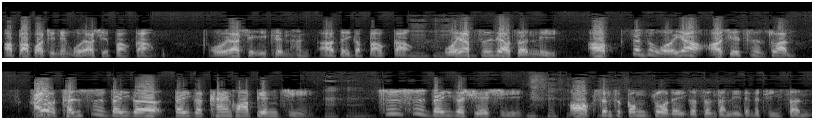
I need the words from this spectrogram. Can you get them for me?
啊，包括今天我要写报告，我要写一篇很啊、的一个报告，我要资料整理，哦、甚至我要啊写自传，还有城市的一个的一个开发编辑，知识的一个学习，哦，甚至工作的一个生产力的一个提升，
